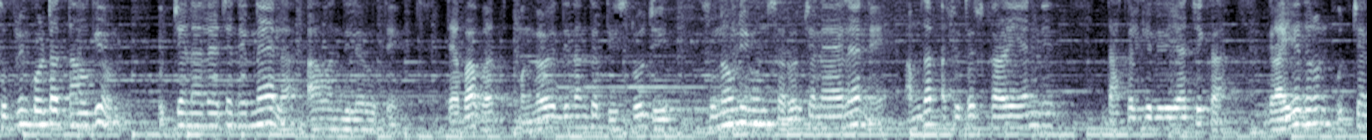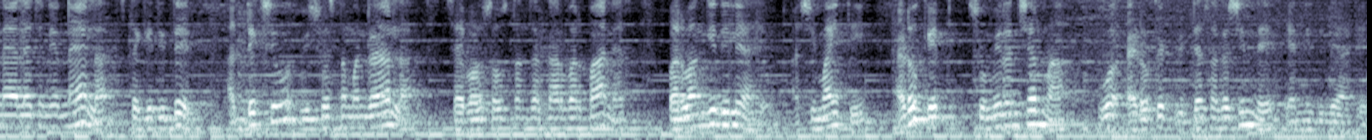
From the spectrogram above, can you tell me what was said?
सुप्रीम कोर्टात धाव घेऊन उच्च न्यायालयाच्या निर्णयाला आव्हान दिले होते. त्याबाबत मंगळवार दिनांक तीस रोजी सुनावणी होऊन सर्वोच्च न्यायालयाने आमदार आशुतोष काळे यांनी दाखल केलेली याचिका ग्राह्य धरून उच्च न्यायालयाच्या निर्णयाला स्थगिती देत अध्यक्ष व विश्वस्त मंडळाला साईबाबा संस्थांचा कारभार पाहण्यास परवानगी दिली आहे अशी माहिती ॲडव्होकेट सुमिरन शर्मा व ॲडव्होकेट विद्यासागर शिंदे यांनी दिली आहे.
